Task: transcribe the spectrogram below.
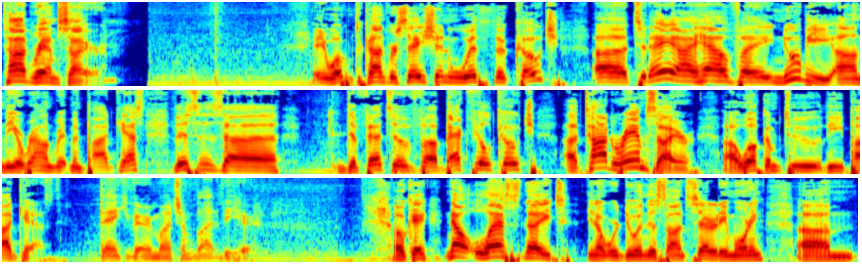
Todd Ramsier. Hey, welcome to Conversation with the Coach. Uh, today I have a newbie on the Around Rittman podcast. This is uh, defensive uh, backfield coach uh, Todd Ramsier. Uh, welcome to the podcast. Thank you very much. I'm glad to be here. Okay. Now, last night, you know, we're doing this on Saturday morning. Um,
